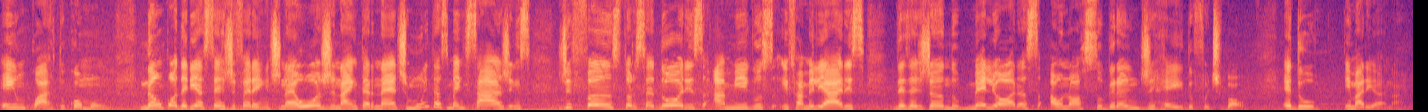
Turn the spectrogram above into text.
em um quarto comum. Não poderia ser diferente, né? Hoje na internet muitas mensagens de fãs, torcedores, amigos e familiares desejando melhoras ao nosso grande rei do futebol. Edu e Mariana.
